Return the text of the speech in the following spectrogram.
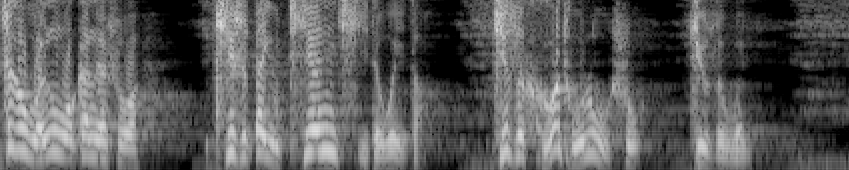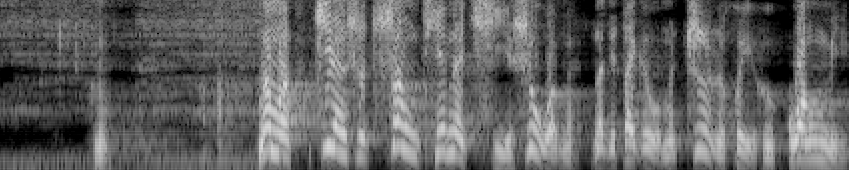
这个文，我刚才说，其实带有天启的味道。其实河图洛书就是文。那么，既然是上天的启示我们，那就带给我们智慧和光明，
